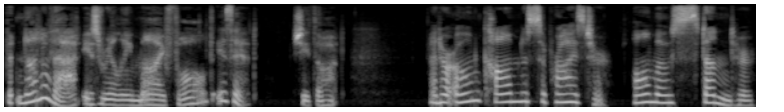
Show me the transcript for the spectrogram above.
But none of that is really my fault, is it? she thought, and her own calmness surprised her, almost stunned her.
